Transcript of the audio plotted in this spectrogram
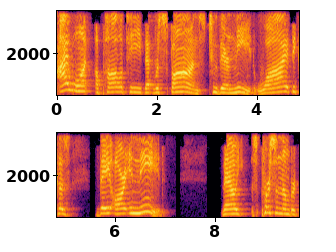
I want a polity that responds to their need. Why? Because they are in need. Now, person number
